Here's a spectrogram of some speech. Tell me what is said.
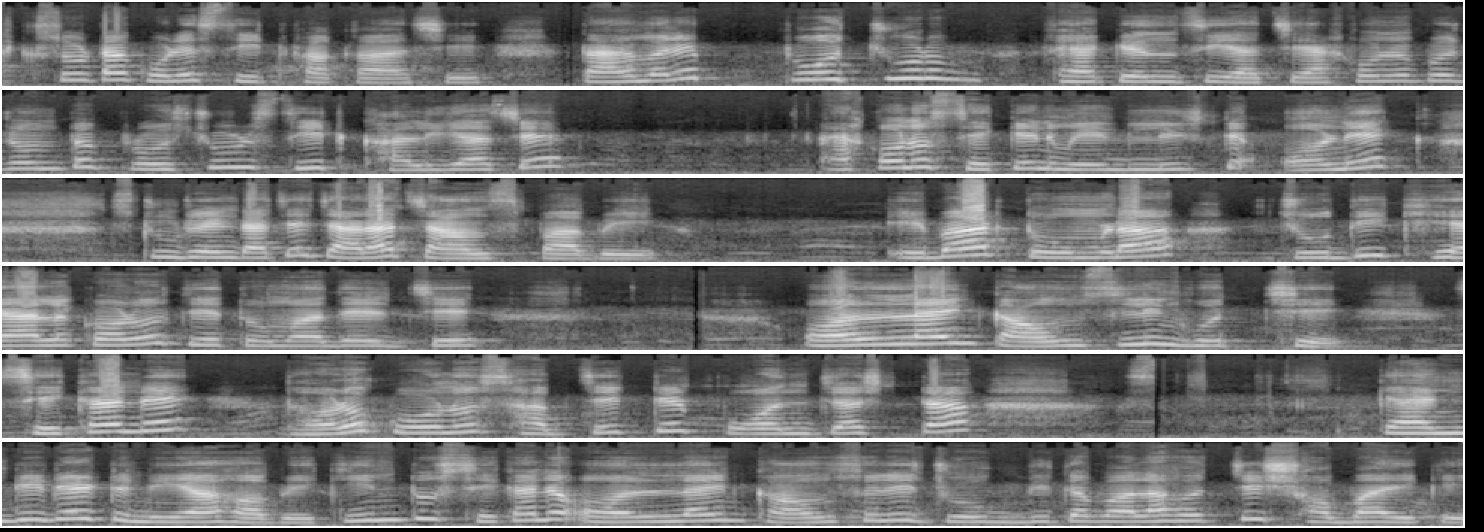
একশোটা করে সিট ফাঁকা আছে। তার মানে প্রচুর ভ্যাকেন্সি আছে। এখনও পর্যন্ত প্রচুর সিট খালি আছে। এখনও সেকেন্ড মেরিট লিস্টে অনেক স্টুডেন্ট আছে যারা চান্স পাবে। এবার তোমরা যদি খেয়াল করো যে তোমাদের যে অনলাইন কাউন্সিলিং হচ্ছে, সেখানে ধরো কোনো সাবজেক্টের পঞ্চাশটা ক্যান্ডিডেট নেওয়া হবে, কিন্তু সেখানে অনলাইন কাউন্সিলে যোগ দিতে বলা হচ্ছে সবাইকে।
